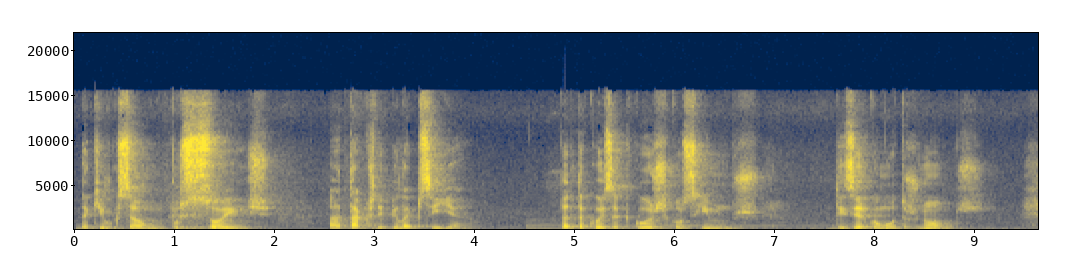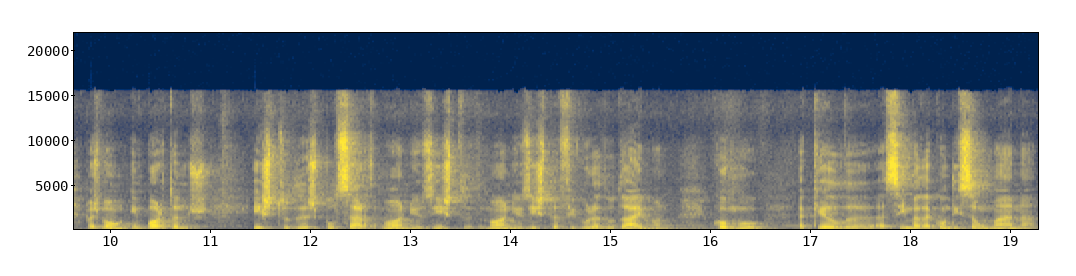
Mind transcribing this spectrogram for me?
daquilo que são possessões a ataques de epilepsia. Tanta coisa que hoje conseguimos dizer com outros nomes. Mas, bom, importa-nos isto de expulsar demónios, isto de demónios, isto da figura do daimon, como aquele acima da condição humana,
